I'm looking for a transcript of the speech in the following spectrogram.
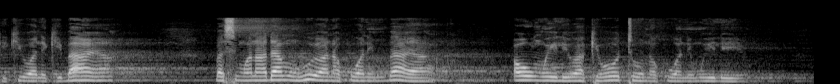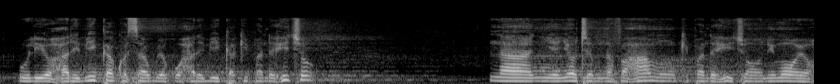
kikiwa ni kibaya basi mwanadamu huyo anakuwa ni mbaya au mwili wake wote unakuwa ni mwili ulioharibika kwa sababu ya kuharibika kipande hicho. Na nyinyi nyote mnafahamu kipande hicho ni moyo.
